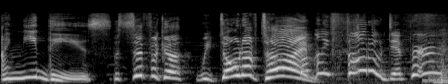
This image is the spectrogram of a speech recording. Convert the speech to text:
I need these. Pacifica, we don't have time! My photo dipper!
